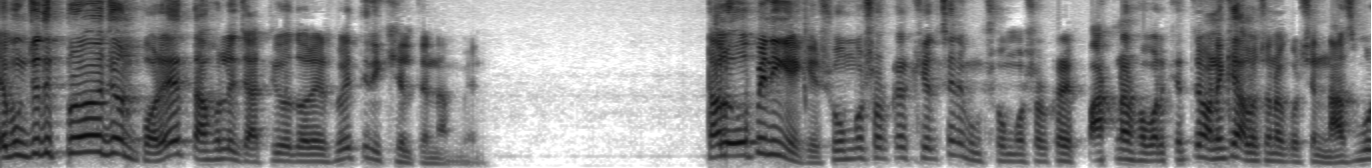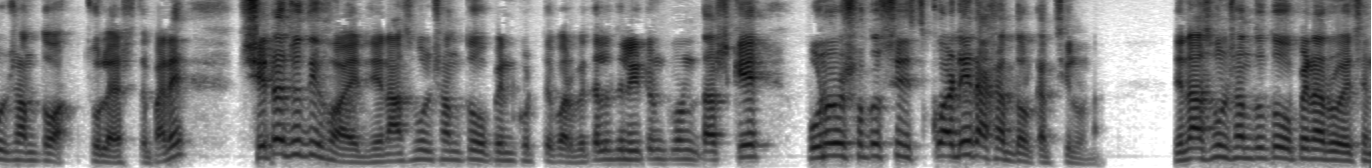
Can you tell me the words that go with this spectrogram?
এবং যদি প্রয়োজন পড়ে তাহলে জাতীয় দলের হয়ে তিনি খেলতে নামবেন। তাহলে ওপেনিং এ কে সৌম্য সরকার খেলছেন এবং সৌম্য সরকারের পার্টনার হওয়ার ক্ষেত্রে অনেকে আলোচনা করছেন নাজবুল শান্ত চলে আসতে পারে। সেটা যদি হয় যে নাজমুল শান্ত ওপেন করতে পারবে, তাহলে তো লিটন কুমার দাসকে পনেরো সদস্যের স্কোয়াডে রাখার দরকার ছিল না। যে নাজমুল শান্ত তো ওপেনার রয়েছেন,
